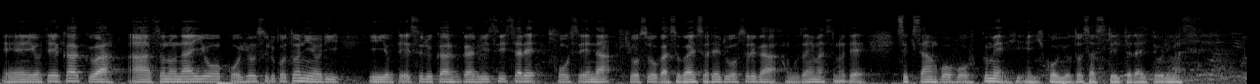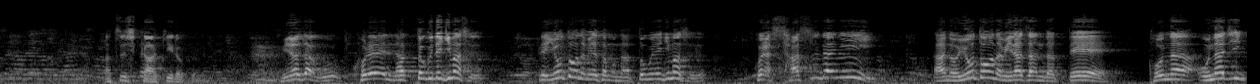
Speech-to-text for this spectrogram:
え予定価格は、その内容を公表することにより、予定する価格が類推され、公正な競争が阻害される恐れがございますので、積算方法を含め、非公表とさせていただいております。厚鹿明君。皆さん、これ、納得できます？で与党の皆さんも納得できます？これはさすがにあの与党の皆さんだって、こんな同じ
